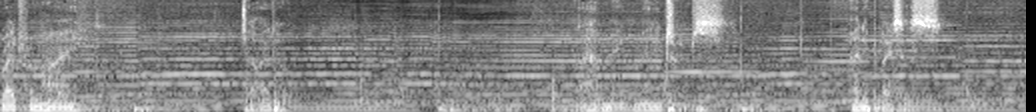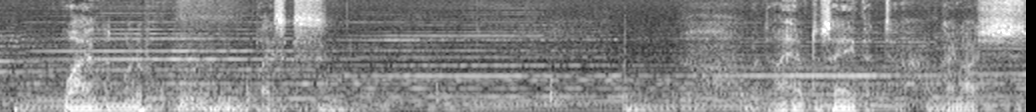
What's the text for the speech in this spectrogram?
right from my childhood. I have made many trips, many places, wild and wonderful places. But I have to say that uh, Kailash,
